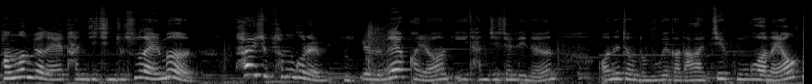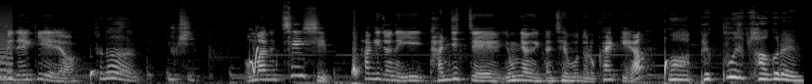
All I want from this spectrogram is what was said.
방금 전에 단지 진주 슬라임은 83g이었는데 과연 이 단지 젤리는 어느 정도 무게가 나갈지 궁금하네요. 우리 내기예요. 저는 60. 엄마는 70. 하기 전에 이 단지째 용량을 일단 재보도록 할게요. 와, 194g.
